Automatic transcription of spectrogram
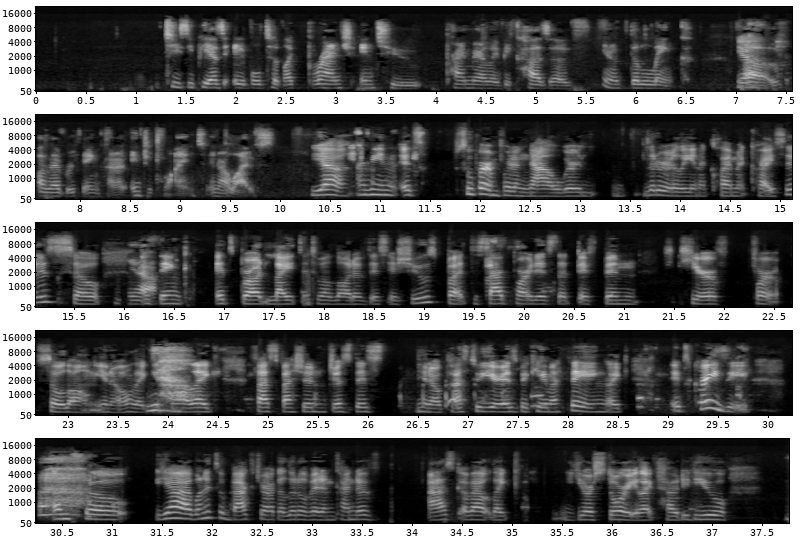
tcp is able to like branch into primarily because of you know the link yeah. of, of everything kind of intertwined in our lives yeah i mean it's super important now. We're literally in a climate crisis. So yeah. I think it's brought light into a lot of these issues. But the sad part is that they've been here for so long, you know, like yeah. it's not like fast fashion just this, you know, past two years became a thing. Like it's crazy. Um so yeah, I wanted to backtrack a little bit and kind of ask about like your story. Like how did you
